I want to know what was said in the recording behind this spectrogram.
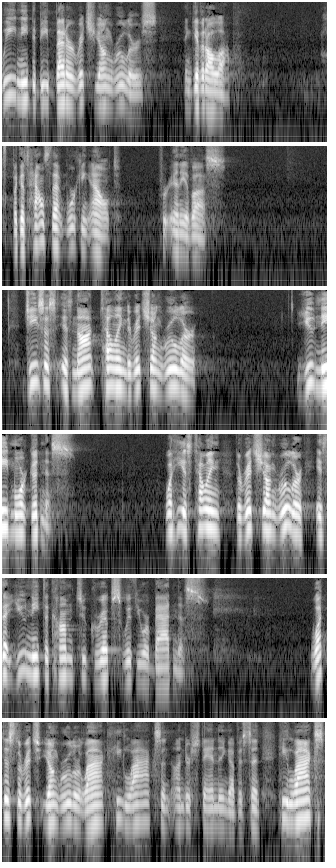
we need to be better rich young rulers and give it all up. Because how's that working out for any of us? Jesus is not telling the rich young ruler, you need more goodness. What he is telling the rich young ruler is that you need to come to grips with your badness. What does the rich young ruler lack? He lacks an understanding of his sin. He lacks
